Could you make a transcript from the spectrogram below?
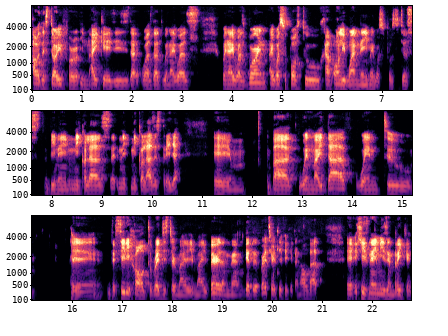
how the story for in my case is that was that when I was when I was born, I was supposed to have only one name. I was supposed to just be named Nicolas Nicolas Estrella. Um, but when my dad went to uh, the city hall to register my my birth and then get the birth certificate and all that, uh, his name is Enrique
